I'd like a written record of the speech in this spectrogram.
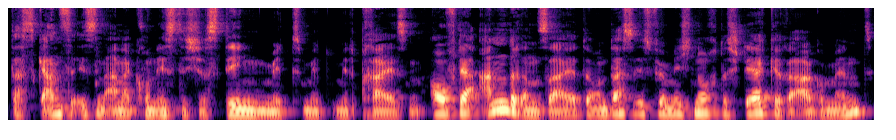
das Ganze ist ein anachronistisches Ding mit, mit, mit Preisen. Auf der anderen Seite, und das ist für mich noch das stärkere Argument,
